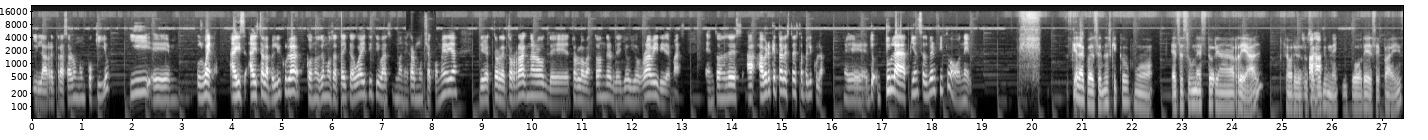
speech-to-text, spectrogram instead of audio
y la retrasaron un poquillo. Y eh, pues bueno, ahí, está la película. Conocemos a Taika Waititi, va a manejar mucha comedia. Director de Thor Ragnarok, de Thor Love and Thunder, de Jojo Rabbit y demás. Entonces, a, ver qué tal está esta película. Eh, ¿tú, la piensas ver, Fito, o Nel? Que la cuestión es que como esa es una historia real sobre los sucesos de un equipo de ese país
